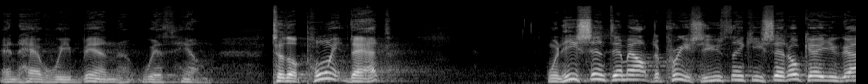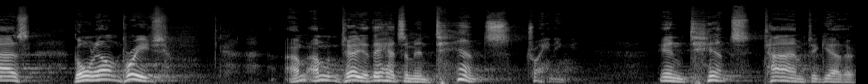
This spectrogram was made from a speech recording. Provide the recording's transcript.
And have we been with him? To the point that when he sent them out to preach, do you think he said, okay, you guys, going out and preach? I'm, I'm going to tell you, they had some intense training, intense time together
